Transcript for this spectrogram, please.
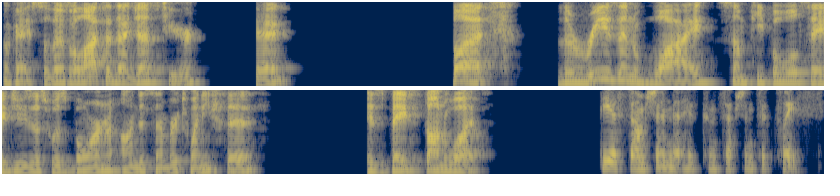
Okay, so there's a lot to digest here. Okay. But the reason why some people will say Jesus was born on December 25th is based on what? The assumption that his conception took place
